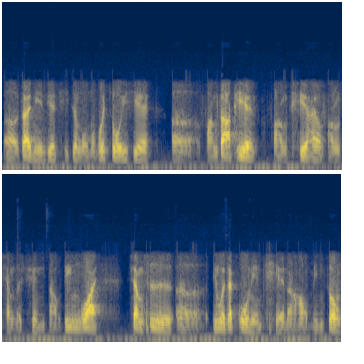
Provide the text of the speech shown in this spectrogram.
呃，在年节期间，我们会做一些呃防诈骗、防窃还有防抢的宣导。另外，像是呃，因为在过年前啊，哈，民众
